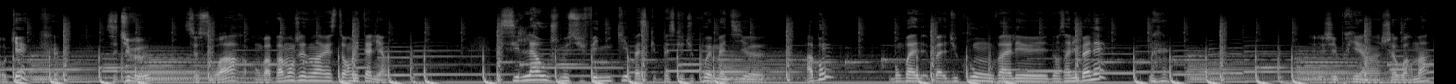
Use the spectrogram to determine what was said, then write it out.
ok, si tu veux, ce soir, on va pas manger dans un restaurant italien. Et c'est là où je me suis fait niquer parce que, parce que du coup, elle m'a dit, euh, ah bon? Bon, bah, bah, du coup, on va aller dans un libanais? J'ai pris un shawarma.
